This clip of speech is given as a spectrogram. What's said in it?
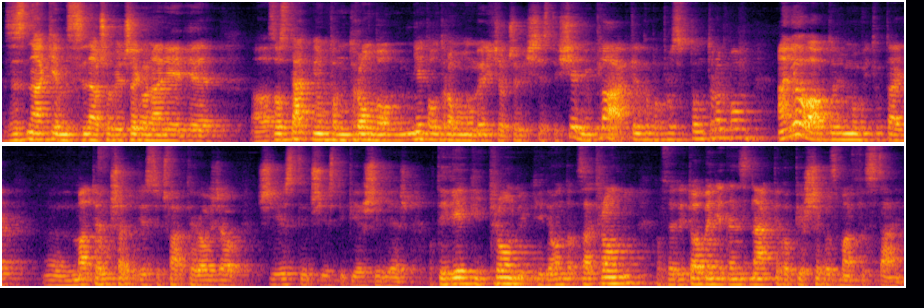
ze znakiem Syna Człowieczego na niebie, z ostatnią tą trąbą, nie tą trąbą mylić oczywiście z tych siedmiu plag, tylko po prostu tą trąbą anioła, o którym mówi tutaj Mateusza 24 rozdział, 30-31 wiersz. O tej wielkiej trąbie, kiedy on zatrąbi, to wtedy to będzie ten znak tego pierwszego zmartwychwstania.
